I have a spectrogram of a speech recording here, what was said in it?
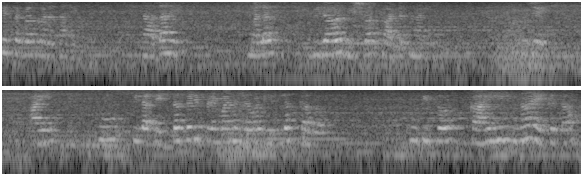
हे सगळं करत आहे. दादा आहे. मला वीरावर विश्वास वाटत नाही. सुजय आई तू तिला एकदा तरी प्रेमाने जवळ घेतलंस का गं? तू तिचं काहीही न ऐकता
